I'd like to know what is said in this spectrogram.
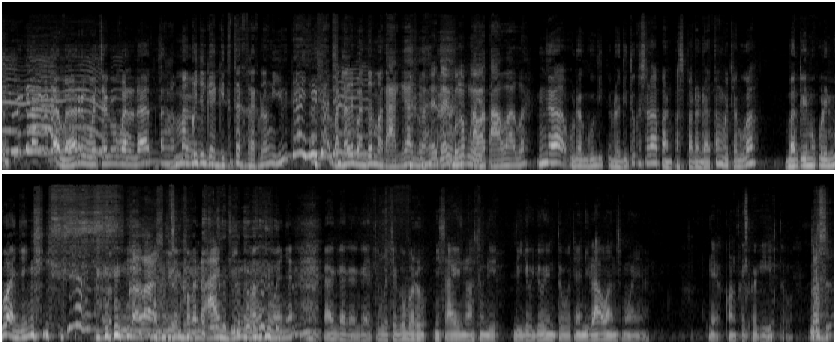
Yuda, Yuda, baru bocah gue pada datang. sama gue juga gitu teriak-teriak doang Yuda Yuda padahal bantuan mah kagak gue Eh, tapi bengap nggak Yud? tawa-tawa gue Enggak, udah gue gitu, udah gitu keselapan. Pas pada datang bocah gue bantuin mukulin gue anjing. Enggak lah bocah gue pada anjing memang semuanya. Kagak kagak itu bocah gue baru misahin langsung di dijojoin tuh bocahnya dilawan semuanya. Ya konflik kayak gitu. terus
